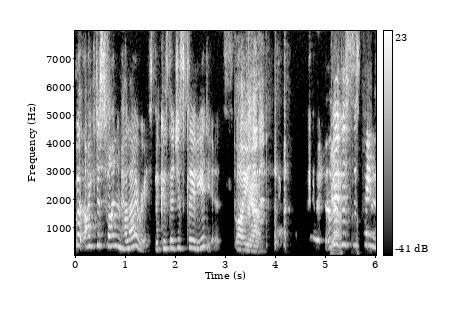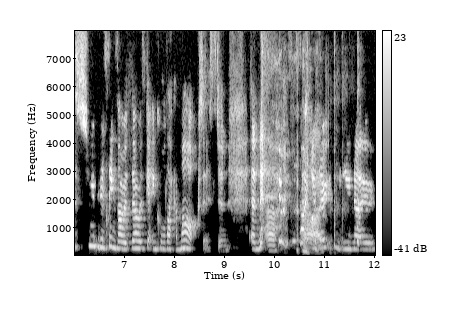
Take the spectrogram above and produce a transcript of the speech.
but I just find them hilarious because they're just clearly idiots. Like, Yeah. they're Yeah. just, just saying the stupidest things. I was, I was getting called like a Marxist, and and it's like, I don't think you know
